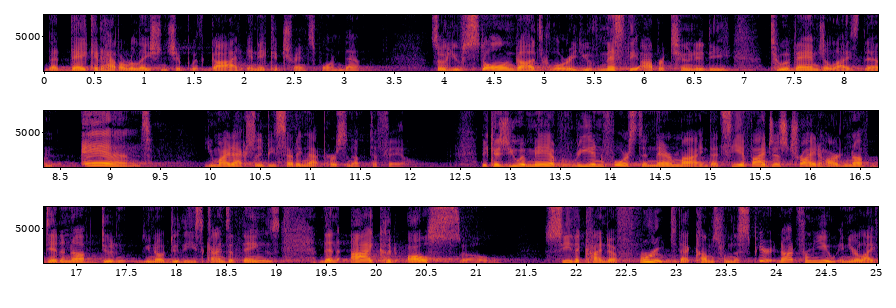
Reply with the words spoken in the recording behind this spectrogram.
that they could have a relationship with God and it could transform them. So you've stolen God's glory, you've missed the opportunity to evangelize them, and you might actually be setting that person up to fail. Because you may have reinforced in their mind that, see, if I just tried hard enough, did enough, do, you know, do these kinds of things, then I could also see the kind of fruit that comes from the Spirit, not from you in your life,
